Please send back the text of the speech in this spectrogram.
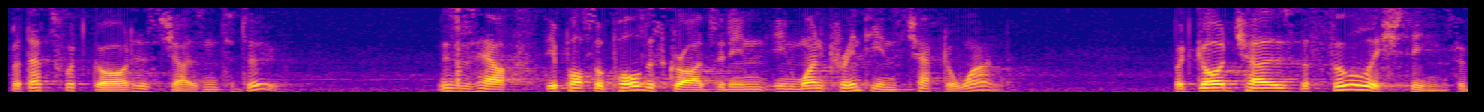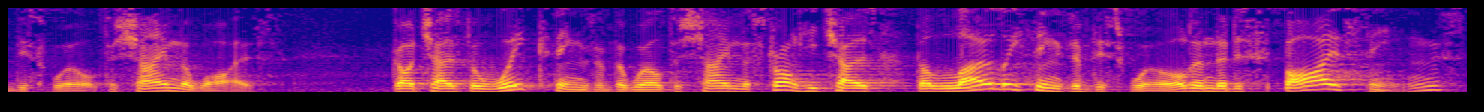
But that's what God has chosen to do. This is how the apostle Paul describes it in, in 1 Corinthians chapter 1. But God chose the foolish things of this world to shame the wise. God chose the weak things of the world to shame the strong. He chose the lowly things of this world and the despised things,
